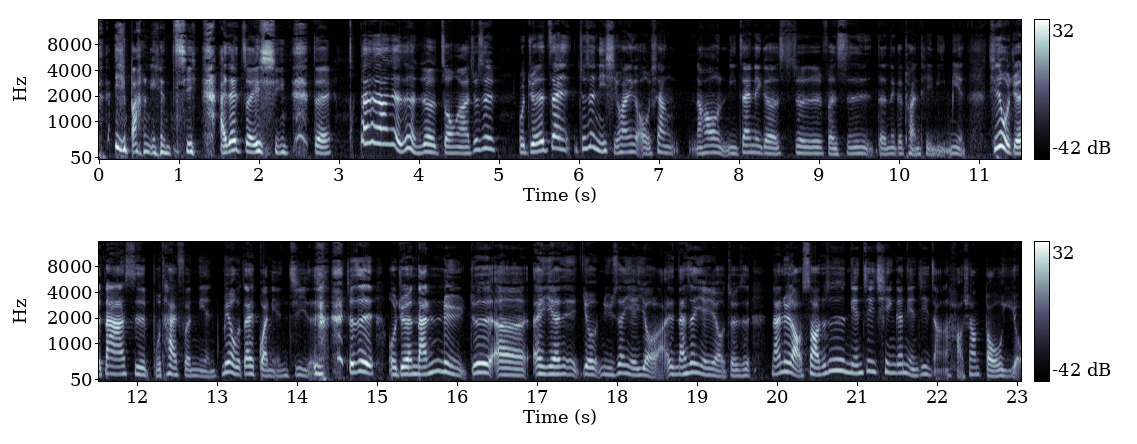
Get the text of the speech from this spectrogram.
一把年纪还在追星，对，但是他也是很热衷啊。就是我觉得在就是你喜欢一个偶像，然后你在那个就是粉丝的那个团体里面，其实我觉得大家是不太分年，没有在管年纪的，就是我觉得男女就是呃呃也有女生也有啦，男生也有，就是男女老少，就是年纪轻跟年纪长的，好像都有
